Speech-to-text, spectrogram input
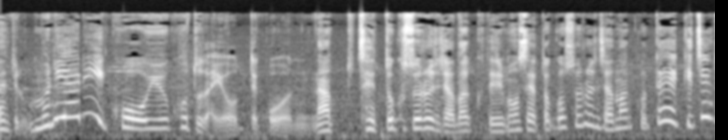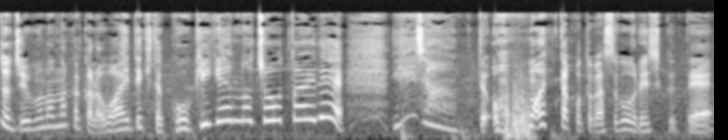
なんていうの無理やりこういうことだよってこうな説得するんじゃなくて自分を説得するんじゃなくてきちんと自分の中から湧いてきたご機嫌の状態でいいじゃんって思えたことがすごい嬉しくて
